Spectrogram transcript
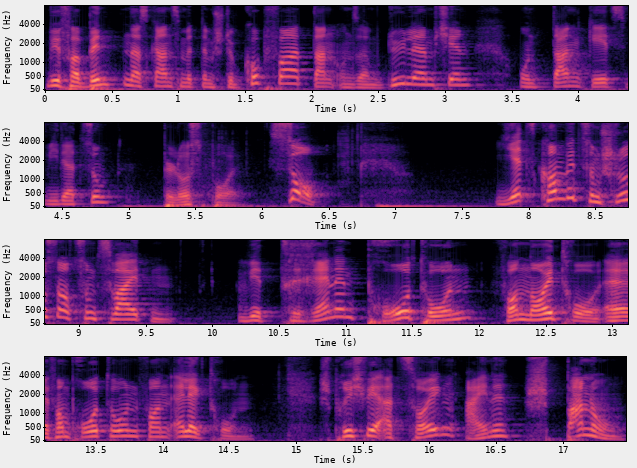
Wir verbinden das Ganze mit einem Stück Kupfer, dann unserem Glühlämpchen und dann geht es wieder zum Pluspol. So, jetzt kommen wir zum Schluss noch zum zweiten. Wir trennen Proton von Neutron, äh, von Protonen von Elektronen. Sprich, wir erzeugen eine Spannung.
